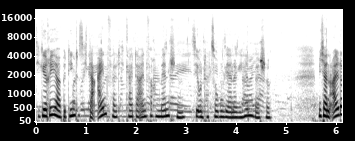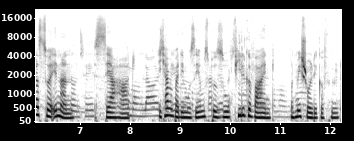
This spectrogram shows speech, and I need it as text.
Die Guerilla bediente sich der Einfältigkeit der einfachen Menschen. Sie unterzogen sie einer Gehirnwäsche. Mich an all das zu erinnern, ist sehr hart. Ich habe bei dem Museumsbesuch viel geweint und mich schuldig gefühlt.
